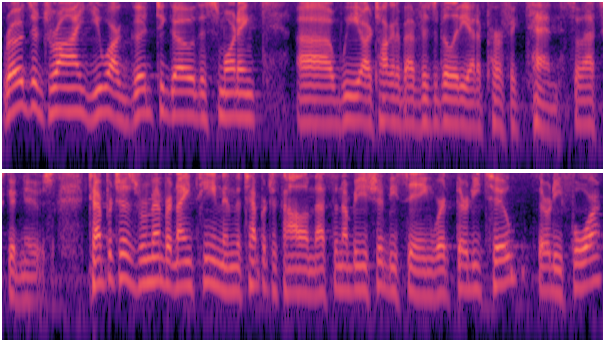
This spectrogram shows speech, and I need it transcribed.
Roads are dry. You are good to go this morning. Uh, we are talking about visibility at a perfect 10, so that's good news. Temperatures, remember 19 in the temperature column, that's the number you should be seeing. We're at 32, 34,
